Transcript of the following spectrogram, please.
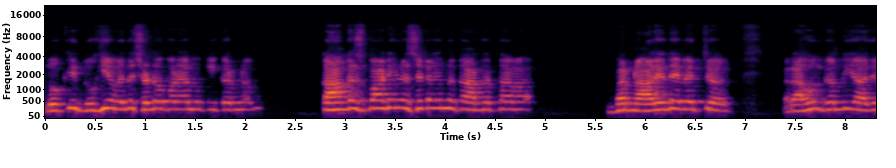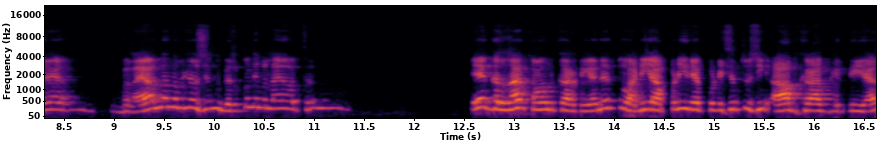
ਲੋਕੀ ਦੁਖੀ ਹੋਏ ਤੇ ਛੱਡੋ ਪਰਾਂ ਨੂੰ ਕੀ ਕਰਨਾ। ਕਾਂਗਰਸ ਪਾਰਟੀ ਨੇ ਇਸੇ ਕਰਕੇ ਨਕਾਰ ਦਿੱਤਾ ਵਾ। ਬਰਨਾਲੇ ਦੇ ਵਿੱਚ ਰਾਹੁਲ ਗਾਂਧੀ ਆ ਜਿਹੜੇ, ਬੁਲਾਇਆ ਉਹਨਾਂ ਨੂੰ ਨਵਜੋਤ ਸਿੰਘ, ਬਿਲਕੁਲ ਨਹੀਂ ਬੁਲਾਇਆ ਉੱਥੇ ਇਹ ਗੱਲਾਂ ਕਾਊਂਟ ਕਰਦੀਆਂ ਨੇ? ਤੁਹਾਡੀ ਆਪਣੀ ਰੈਪੂਟੇਸ਼ਨ ਤੁਸੀਂ ਆਪ ਖਰਾਬ ਕੀਤੀ ਆ।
